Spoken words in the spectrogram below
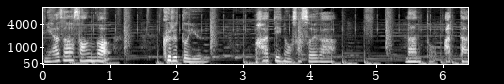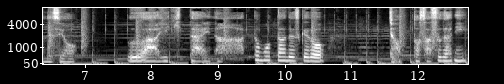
宮沢さんが来るというパーティーのお誘いがなんとあったんですよ。うわ行きたいなと思ったんですけどちょっとさすがに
